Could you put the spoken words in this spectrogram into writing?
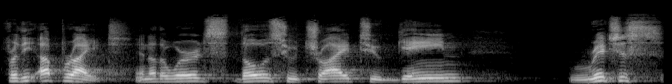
for the upright. In other words, those who try to gain riches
